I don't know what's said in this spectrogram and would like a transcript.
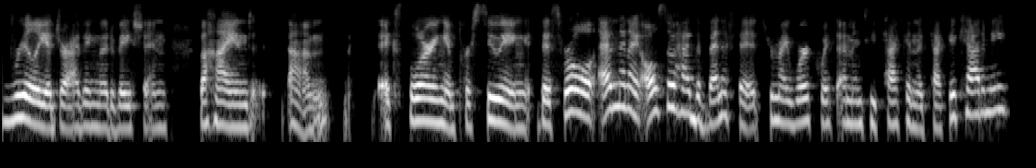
really a driving motivation behind um, exploring and pursuing this role. And then I also had the benefit through my work with M&T Tech and the Tech Academy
